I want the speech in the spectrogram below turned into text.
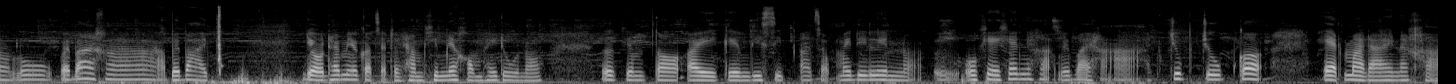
นอนลูกบ๊ายบายค่ะบ๊ายบาย เดี๋ยวถ้ามีโอกาสจะจะทำคลิปในคอมให้ดูเนาะ เออเกมต่อไอเกมดีซิตอาจจะไม่ได้เล่นเนาะเออโอเคแค่นี้ค่ะ บ๊ายบายค่ะ จุ๊บจุ๊บก็แอดมาได้นะคะ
